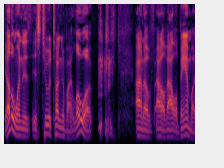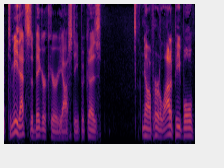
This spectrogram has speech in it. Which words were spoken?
The other one is, is Tua Tagovailoa out of out of Alabama. To me, that's the bigger curiosity because, you know, I've heard a lot of people,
